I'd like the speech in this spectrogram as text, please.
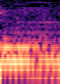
you.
